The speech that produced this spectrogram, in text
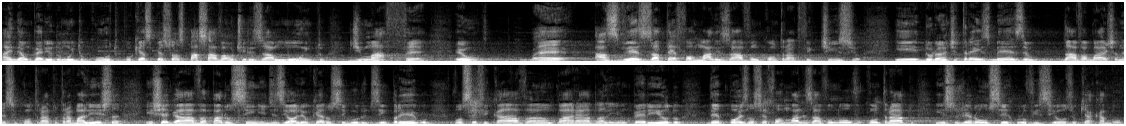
Ainda é um período muito curto, porque as pessoas passavam a utilizar muito de má fé. Eu é, às vezes até formalizava um contrato fictício e durante três meses eu dava baixa nesse contrato trabalhista e chegava para o Cine e dizia, olha, eu quero seguro-desemprego, você ficava amparado ali um período, depois você formalizava um novo contrato e isso gerou um círculo vicioso que acabou.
